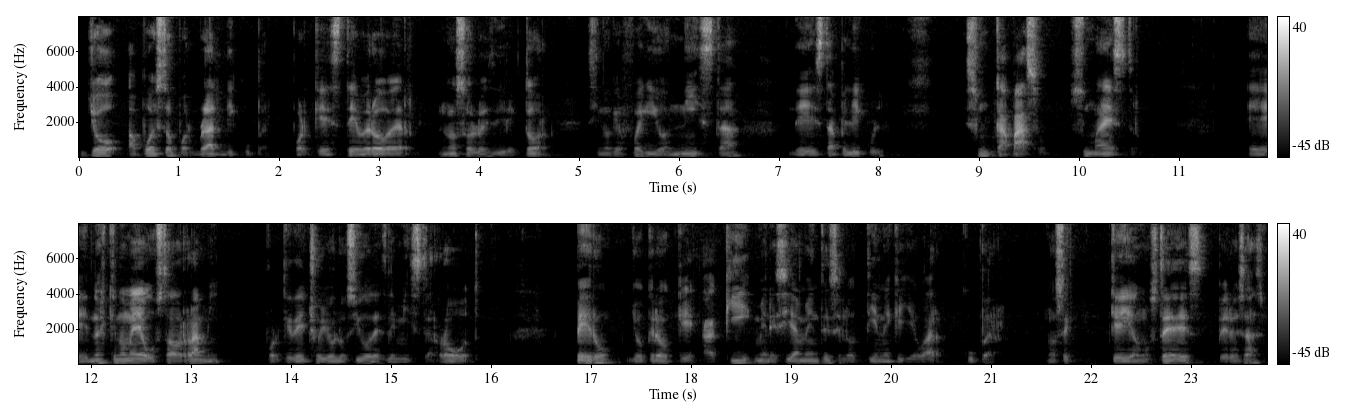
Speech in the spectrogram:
Yo apuesto por Bradley Cooper, porque este brother no solo es director, sino que fue guionista de esta película. Es un capazo, es un maestro. Eh, no es que no me haya gustado Rami, porque de hecho yo lo sigo desde Mr. Robot, pero yo creo que aquí merecidamente se lo tiene que llevar Cooper. No sé qué digan ustedes, pero esa es,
